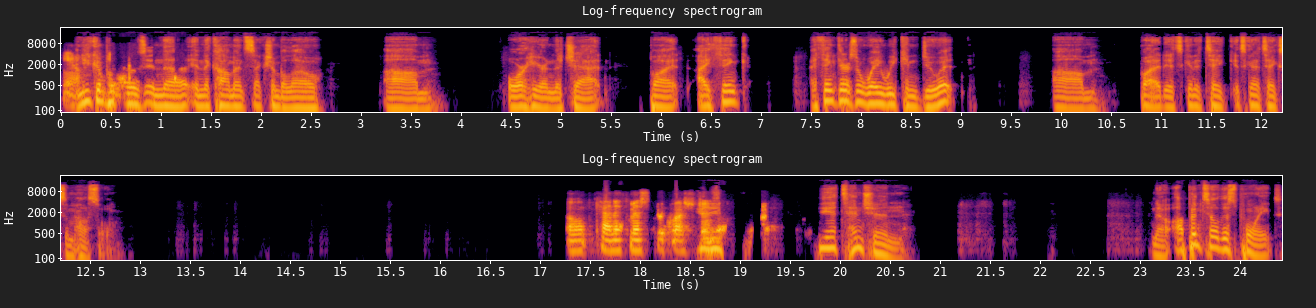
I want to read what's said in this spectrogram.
Yeah. And you can put those in the in the comments section below um or here in the chat but i think i think there's a way we can do it um, but it's going to take it's to take some hustle. Oh, Kenneth missed the question. Pay, pay attention. Now, up until this point,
